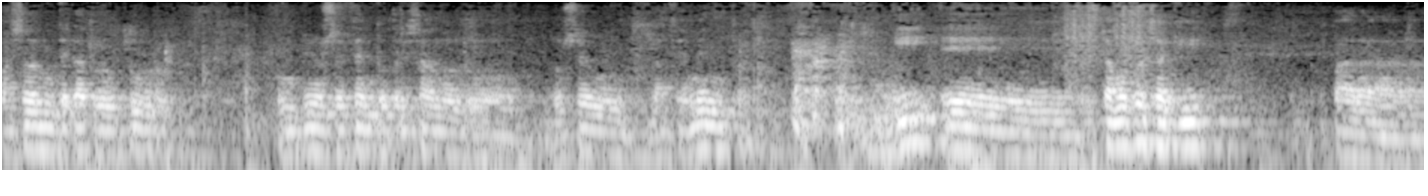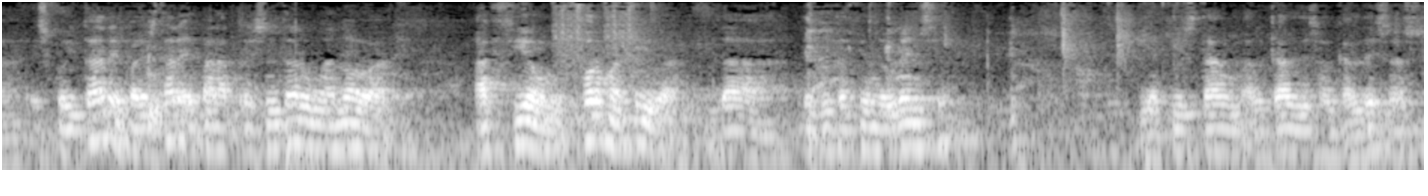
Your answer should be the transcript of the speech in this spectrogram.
pasado 24 de outubro cumplironse 103 anos do, do seu nacemento e eh, estamos hoxe aquí para escoitar e para estar e para presentar unha nova acción formativa da Deputación de Ourense e aquí están alcaldes, alcaldesas,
